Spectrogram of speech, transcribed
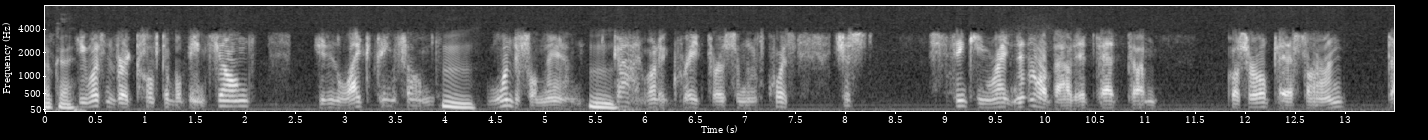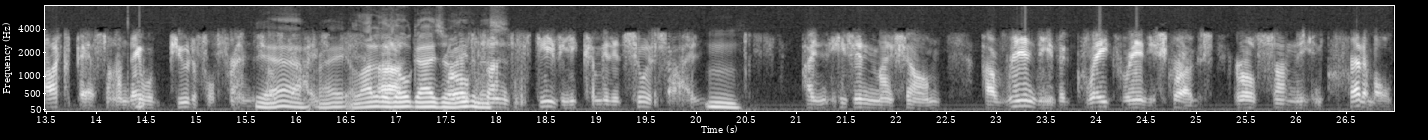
Okay. He wasn't very comfortable being filmed. He didn't like being filmed. Hmm. Wonderful man. Hmm. God, what a great person. And of course, just thinking right now about it, that, um, of course, Earl passed on. Doc passed on. They were beautiful friends. Yeah, right. A lot of those Uh, old guys are Earl's son Stevie committed suicide. Mm. I, he's in my film. Uh, Randy, the great Randy Scruggs, Earl's son, the incredible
